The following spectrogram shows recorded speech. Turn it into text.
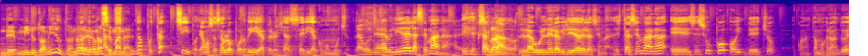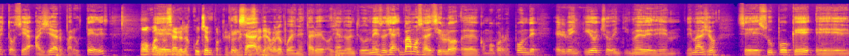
de minuto a minuto, no, pero- no ah, semanal. No, pues está- sí, podríamos hacerlo por día, pero ya sería como mucho. La vulnerabilidad de la semana, el Exacto. destacado. La vulnerabilidad de la semana. Esta semana eh, se supo, hoy, de hecho, cuando estamos grabando esto, o sea, ayer para ustedes, o cuando eh, sea que lo escuchen, porque no Exacto, porque lo pueden estar eh, oyendo dentro de un mes. O sea, vamos a decirlo eh, como corresponde, el 28-29 de, de mayo se supo que eh,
